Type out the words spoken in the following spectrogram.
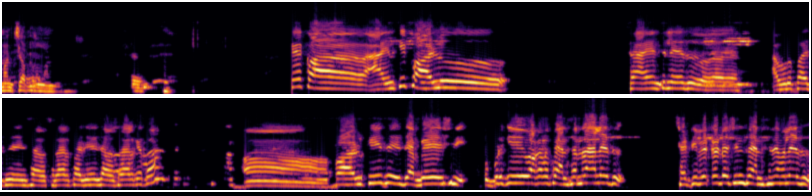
మంచి కా- ఆయనకి కాళ్ళు సాయించలేదు అప్పుడు పది సంవత్సరాలు పదిహేను సంవత్సరాల ఆ కాళ్ళకి దెబ్బ వేసి ఇప్పటికి ఒకళ్ళకి పెన్షన్ రాలేదు. సర్టిఫికెట్ వచ్చింది పెన్షన్ ఇవ్వలేదు.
